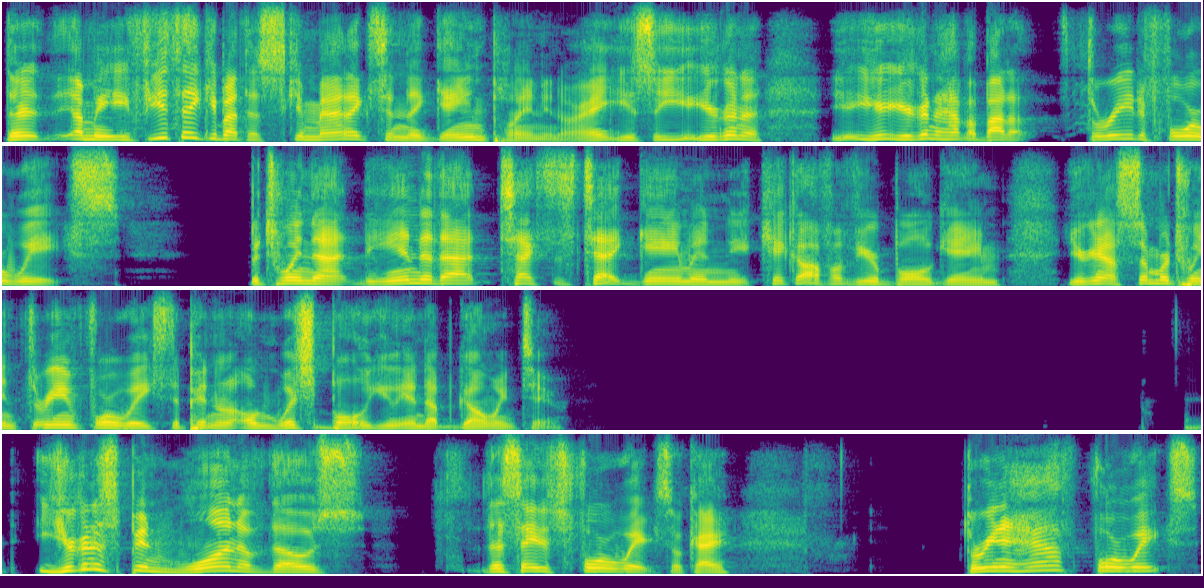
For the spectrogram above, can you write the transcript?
There, I mean, if you think about the schematics and the game planning, all right, you so you're gonna you're gonna have about a three to four weeks between that the end of that Texas Tech game and the kickoff of your bowl game, you're gonna have somewhere between three and four weeks, depending on which bowl you end up going to. You're gonna spend one of those, let's say it's four weeks, okay? Three and a half, four weeks.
